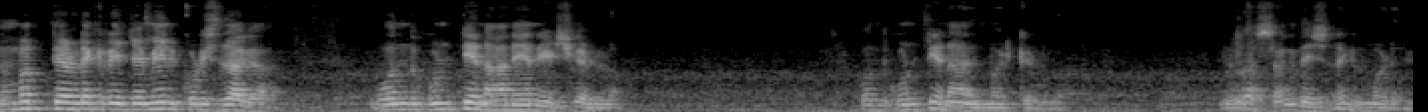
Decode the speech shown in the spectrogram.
ಎಂಬತ್ತೆರಡು ಎಕರೆ ಜಮೀನು ಕುಡಿಸಿದಾಗ ಒಂದು ಗುಂಟೆ ನಾನೇನು ಇಡ್ಸ್ಕೊಂಡಿಲ್ಲ ಒಂದು ಕುಂಟಿ ನಾನು ಇದು ಮಾಡ್ಕೊಂಡಿಲ್ಲ ಎಲ್ಲ ಸಂಘ ಇದು ಮಾಡಿದ್ವಿ.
